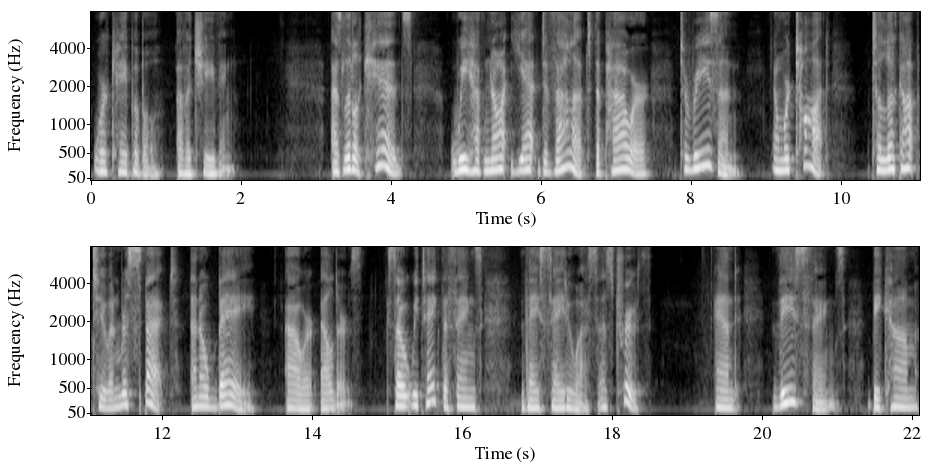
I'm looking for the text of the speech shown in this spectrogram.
we're capable of achieving. As little kids, we have not yet developed the power to reason, and we're taught to look up to and respect and obey our elders. So we take the things they say to us as truth. And these things become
